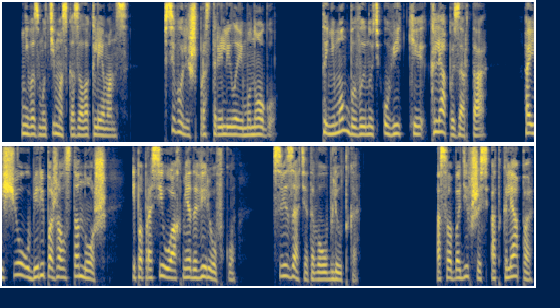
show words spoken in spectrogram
— невозмутимо сказала Клеманс всего лишь прострелила ему ногу. Ты не мог бы вынуть у Викки кляп изо рта? А еще убери, пожалуйста, нож и попроси у Ахмеда веревку. Связать этого ублюдка. Освободившись от кляпа,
